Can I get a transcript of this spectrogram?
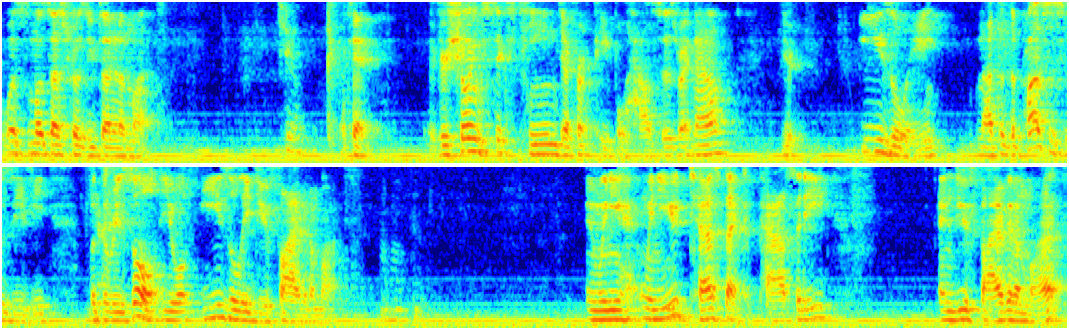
What's the most escrows you've done in a month? Two. Okay, if you're showing 16 different people houses right now, you're easily, not that the process is easy, but the result, you will easily do five in a month. Mm-hmm. And when you when you test that capacity and do five in a month,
